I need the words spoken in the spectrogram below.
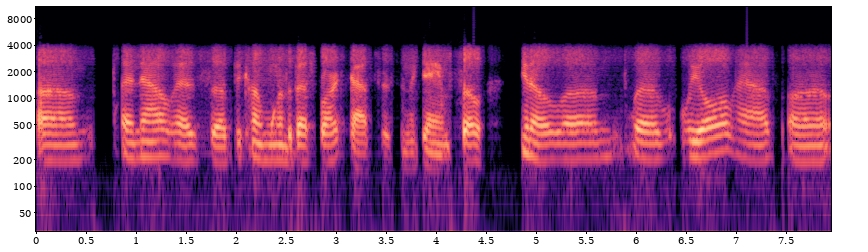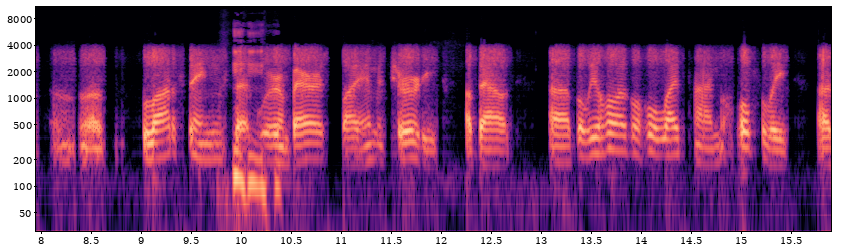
um, and now has uh, become one of the best broadcasters in the game. So, you know, um, uh, we all have uh, uh, a lot of things that we're embarrassed by immaturity about, uh, but we all have a whole lifetime, hopefully, uh,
